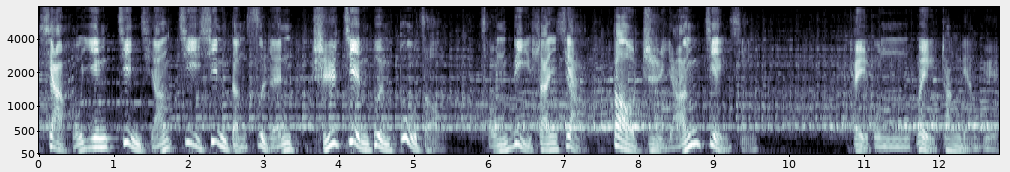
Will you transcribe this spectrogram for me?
夏侯婴、晋强、纪信等四人持剑盾步走，从骊山下到芷阳践行。沛公谓张良曰：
